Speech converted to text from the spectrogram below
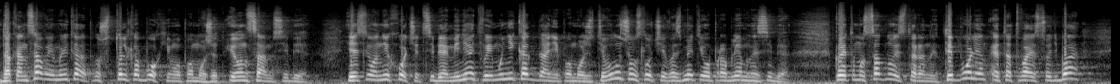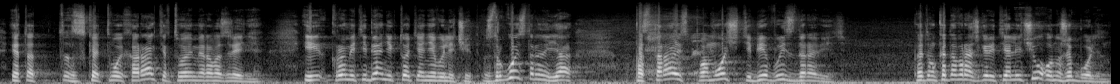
До конца вы ему никогда, потому что только Бог ему поможет, и он сам себе. Если он не хочет себя менять, вы ему никогда не поможете. В лучшем случае возьмете его проблемы на себя. Поэтому, с одной стороны, ты болен, это твоя судьба, это, так сказать, твой характер, твое мировоззрение. И кроме тебя никто тебя не вылечит. С другой стороны, я постараюсь помочь тебе выздороветь. Поэтому, когда врач говорит, я лечу, он уже болен.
